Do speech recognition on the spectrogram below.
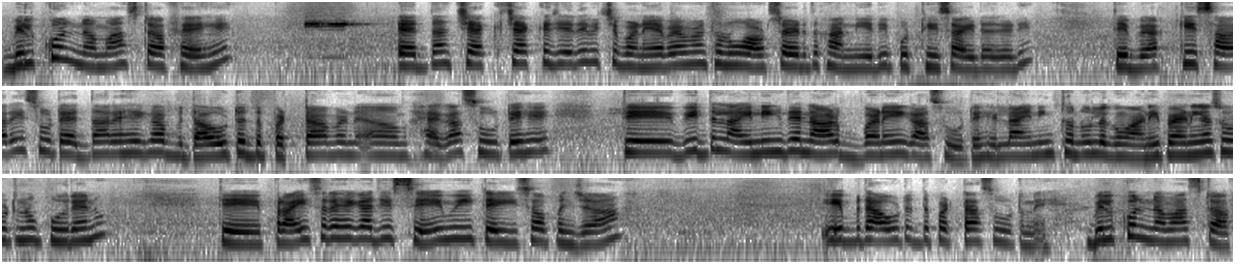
ਬਿਲਕੁਲ ਨਵਾਂ ਸਟਫ ਹੈ ਇਹ। ਐਦਾਂ ਚੈੱਕ ਚੈੱਕ ਜਿਹਦੇ ਵਿੱਚ ਬਣਿਆ ਪਿਆ ਮੈਂ ਤੁਹਾਨੂੰ ਆਊਟਸਾਈਡ ਦਿਖਾਨੀ ਇਹਦੀ ਪੁੱਠੀ ਸਾਈਡ ਆ ਜਿਹੜੀ। ਤੇ ਬਾਕੀ ਸਾਰੇ ਸੂਟ ਐਦਾਂ ਰਹੇਗਾ ਵਿਦਆਊਟ ਦੁਪੱਟਾ ਬਣ- ਹੈਗਾ ਸੂਟ ਇਹ, ਤੇ ਵਿਦ ਲਾਈਨਿੰਗ ਦੇ ਨਾਲ ਬਣੇਗਾ ਸੂਟ ਇਹ। ਲਾਈਨਿੰਗ ਤੁਹਾਨੂੰ ਲਗਵਾਉਣੀ ਪੈਣੀ ਆ ਸੂਟ ਨੂੰ ਪੂਰੇ ਨੂੰ। ਤੇ ਪ੍ਰਾਈਸ ਰਹੇਗਾ ਜੀ ਸੇਮ ਹੀ 2350 ਇਹ ਵਿਦਆਊਟ ਦੁਪੱਟਾ ਸੂਟ ਨੇ। ਬਿਲਕੁਲ ਨਵਾਂ ਸਟਫ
